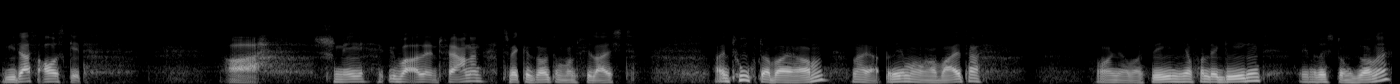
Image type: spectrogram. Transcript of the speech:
wie das ausgeht. Ah. Schnee überall entfernen. Zwecke sollte man vielleicht ein Tuch dabei haben. Naja, drehen wir mal weiter. Wir wollen ja was sehen hier von der Gegend in Richtung Sonne.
